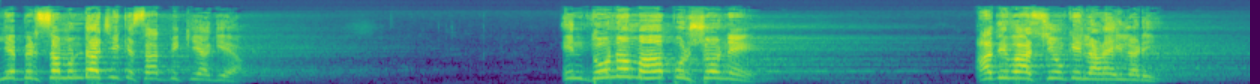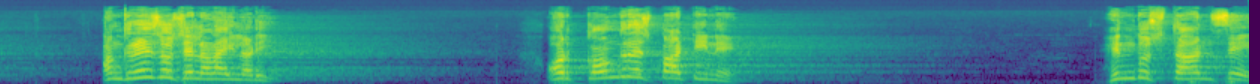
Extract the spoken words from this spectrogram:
यह बिरसा मुंडा जी के साथ भी किया गया। इन दोनों महापुरुषों ने आदिवासियों की लड़ाई लड़ी, अंग्रेज़ों से लड़ाई लड़ी, और कांग्रेस पार्टी ने हिंदुस्तान से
